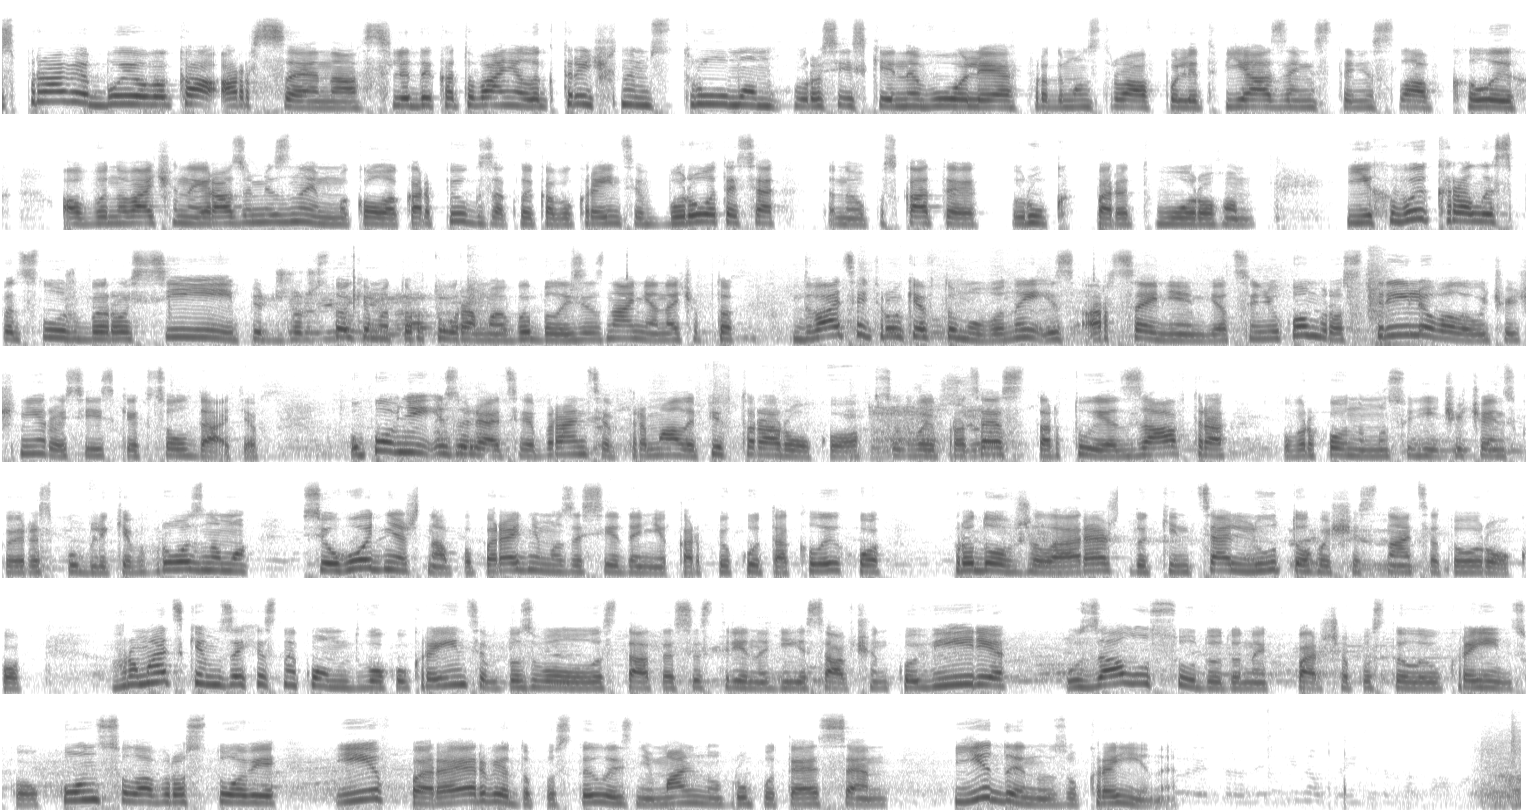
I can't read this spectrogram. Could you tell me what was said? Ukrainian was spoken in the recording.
У справі бойовика Арсена сліди катування електричним струмом у російській неволі продемонстрував політв'язень Станіслав Клих. А обвинувачений разом із ним Микола Карпюк закликав українців боротися та не опускати рук перед ворогом. Їх викрали спецслужби Росії під жорстокими тортурами вибили зізнання, начебто 20 років тому вони із Арсенієм Яценюком розстрілювали у Чечні російських солдатів. У повній ізоляції бранців тримали півтора року. Судовий процес стартує завтра у Верховному суді Чеченської Республіки в Грозному. Сьогодні ж на попередньому засіданні Карпюку та Клиху продовжили арешт до кінця лютого 16-го року. Громадським захисником двох українців дозволили стати сестрі Надії Савченко Вірі. У залу суду до них вперше пустили українського консула в Ростові і в перерві допустили знімальну групу ТСН. Єдину з України.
